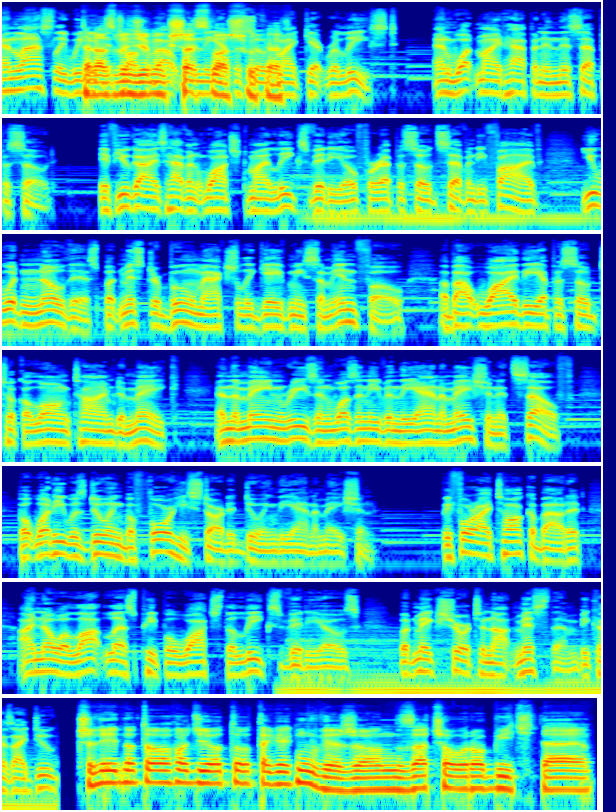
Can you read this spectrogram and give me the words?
And lastly, we Teraz need to talk będziemy about when the krzesła episode szukać. might get released and what might happen in this episode. If you guys haven't watched my leaks video for episode 75, you wouldn't know this, but Mr. Boom actually gave me some info about why the episode took a long time to make, and the main reason wasn't even the animation itself, but what he was doing before he started doing the animation. Before I talk about it, I know a lot less people watch the leaks videos, but make sure to not miss them because I do Czyli no to chodzi o to, tak jak mówię, że on zaczął robić te,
